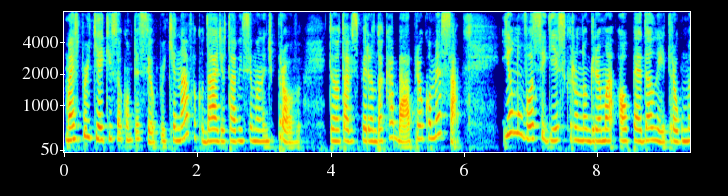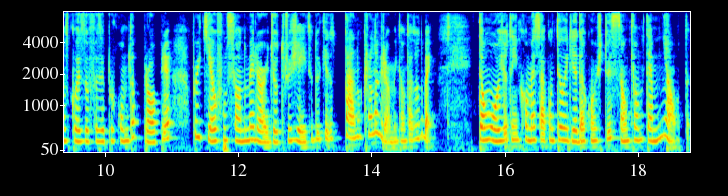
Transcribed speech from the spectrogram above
Mas por que que isso aconteceu? Porque na faculdade eu tava em semana de prova. Então eu tava esperando acabar para eu começar. E eu não vou seguir esse cronograma ao pé da letra. Algumas coisas eu vou fazer por conta própria, porque eu funciono melhor de outro jeito do que tá no cronograma. Então tá tudo bem. Então, hoje eu tenho que começar com teoria da Constituição, que é um tema em alta.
